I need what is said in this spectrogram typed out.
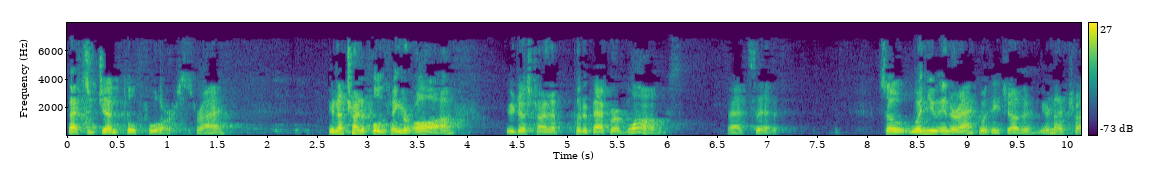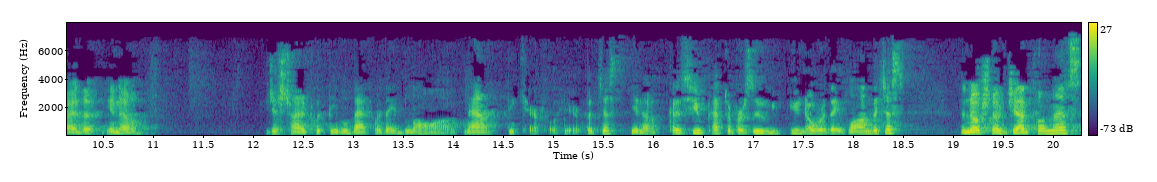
that's a gentle force, right? You're not trying to pull the finger off. You're just trying to put it back where it belongs. That's it. So when you interact with each other, you're not trying to, you know, you're just trying to put people back where they belong. Now, be careful here, but just, you know, because you have to presume you know where they belong, but just the notion of gentleness,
